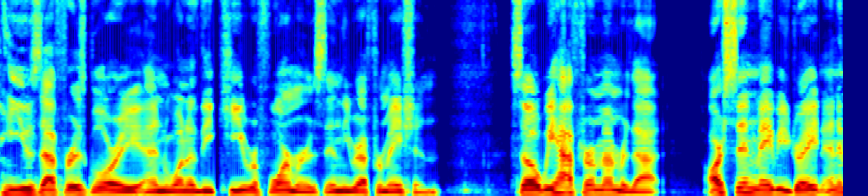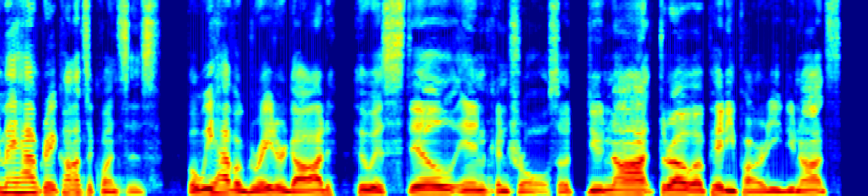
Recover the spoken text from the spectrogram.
he used that for his glory and one of the key reformers in the Reformation. So we have to remember that our sin may be great and it may have great consequences, but we have a greater God who is still in control. So do not throw a pity party. Do not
